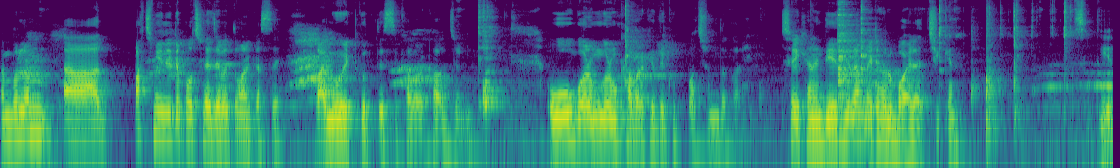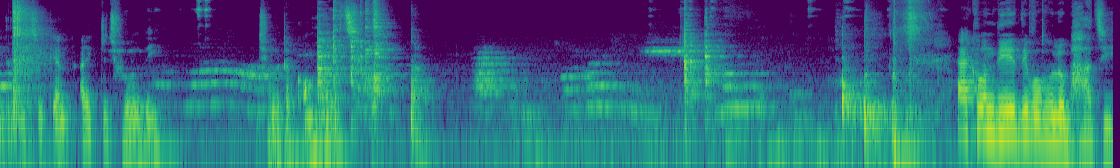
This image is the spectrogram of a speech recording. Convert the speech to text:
আমি বললাম পাঁচ মিনিটে পৌঁছে যাবে তোমার কাছে। আমি ওয়েট করতেছি খাবার খাওয়ার জন্য। ও গরম গরম খাবার খেতে খুব পছন্দ করে। সো এখানে দিয়ে দিলাম, এটা হলো ব্রয়লার চিকেন। দিয়ে দিলাম চিকেন আর একটু ঝোল দিই। ঝোলটা কম হয়েছে। এখন দিয়ে দিব হলো ভাজি।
